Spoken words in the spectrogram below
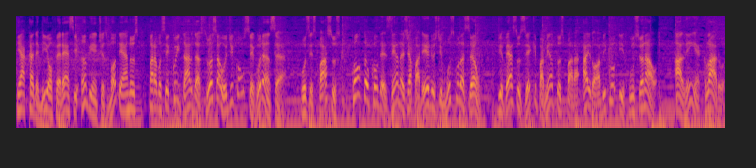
e a academia oferece ambientes modernos para você cuidar da sua saúde com segurança. Os espaços contam com dezenas de aparelhos de musculação, diversos equipamentos para aeróbico e funcional, além, é claro,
